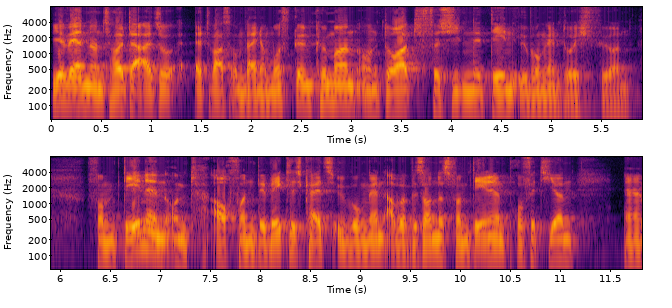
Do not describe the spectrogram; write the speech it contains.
Wir werden uns heute also etwas um deine Muskeln kümmern und dort verschiedene Dehnübungen durchführen. Vom Dehnen und auch von Beweglichkeitsübungen, aber besonders vom Dehnen profitieren äh,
